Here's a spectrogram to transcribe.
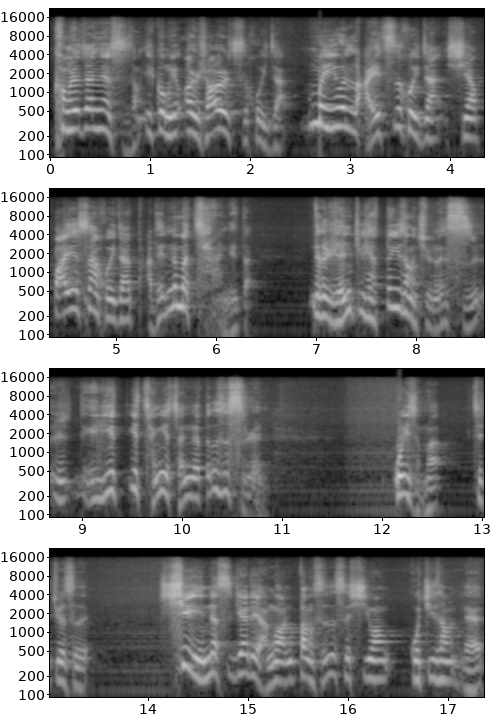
抗日战争史上一共有二十二次会战，没有哪一次会战像八一三会战打的那么惨烈的。那个人就像堆上去了，死呃，这个一一层一层的都是死人。为什么？这就是吸引了世界的眼光。当时是希望国际上来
